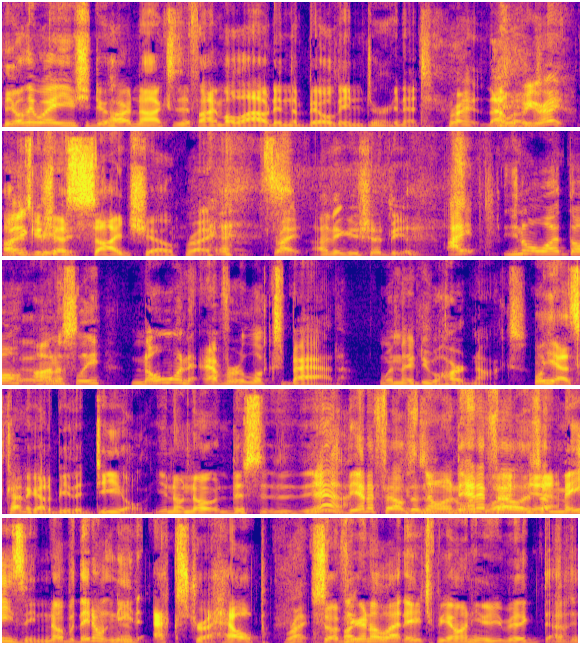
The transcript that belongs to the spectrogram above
the only way you should do hard knocks is if I'm allowed in the building during it. right. That would be great. I'll I just think you be should. a be. sideshow. Right. Right. I think you should be. I. You know what though? Honestly, no one ever looks bad when they do Hard Knocks. Well, yeah, it's kind of got to be the deal. You know, no, this the, Yeah. the NFL doesn't. no the NFL let- is yeah. amazing. No, but they don't need extra help. Right. So if Like- you're gonna let HBO in here, you'd be like. "Uh,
